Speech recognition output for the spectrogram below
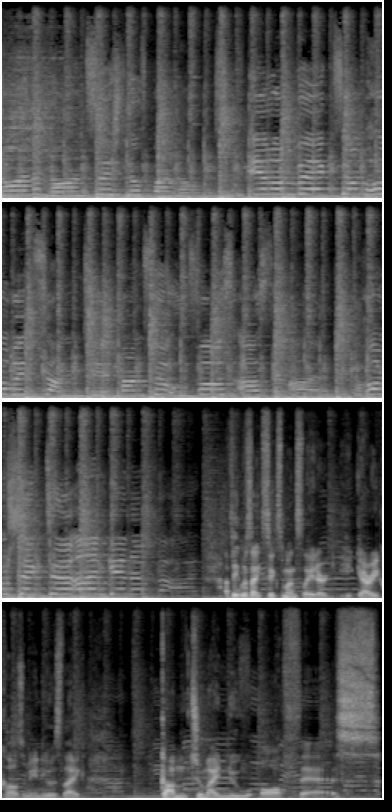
99 Luftballons, ihren Weg zum Horizont hielt man für UFOs aus dem All. Warum schickte ein General? I think it was like six months later, he, Gary calls me and he was like, Come to my new office.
